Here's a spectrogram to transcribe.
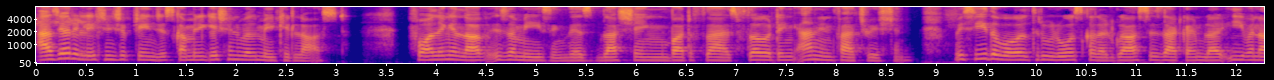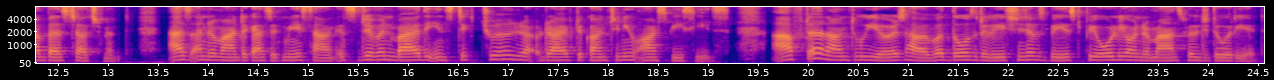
As your relationship changes, communication will make it last. Falling in love is amazing. There's blushing, butterflies, flirting, and infatuation. We see the world through rose colored glasses that can blur even our best judgment. As unromantic as it may sound, it's driven by the instinctual drive to continue our species. After around two years, however, those relationships based purely on romance will deteriorate.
